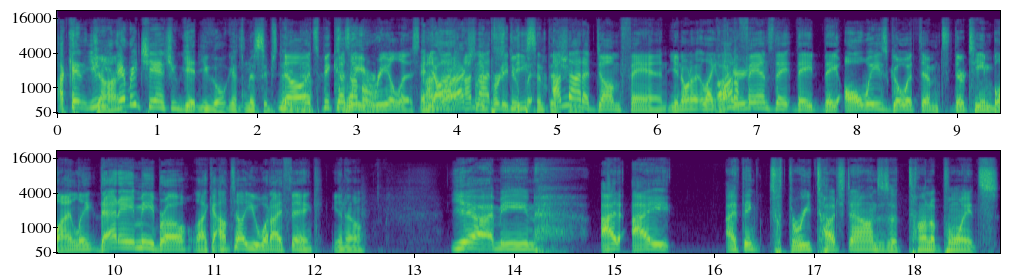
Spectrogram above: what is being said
I can't. You, John? every chance you get, you go against Mississippi State. No, now. it's because I'm a realist. and I'm y'all not, are I'm actually not pretty stupid. decent this I'm not a dumb fan. You know what I mean? Like a I lot of fans, they they they always go with them their team blindly. That ain't me, bro. Like I'll tell you what I think. You know. Yeah, I mean, I I I think t- three touchdowns is a ton of points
